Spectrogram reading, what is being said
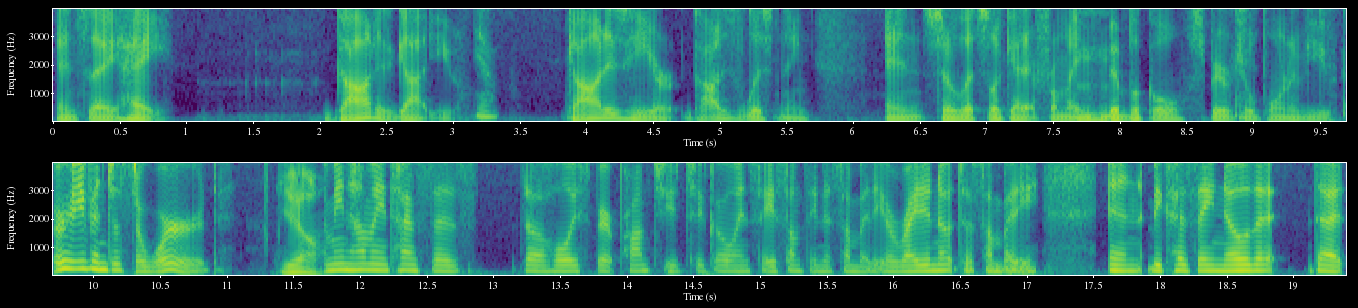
and say, "Hey, God has got you. Yep. God is here. God is listening." And so let's look at it from a mm-hmm. biblical, spiritual point of view. Or even just a word. Yeah. I mean, how many times does the Holy Spirit prompt you to go and say something to somebody or write a note to somebody, and because they know that that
